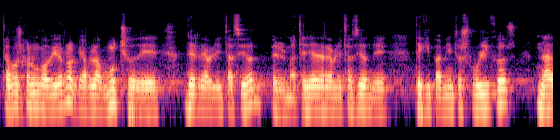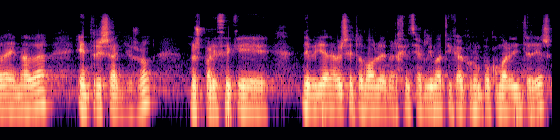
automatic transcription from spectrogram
Estamos con un gobierno que habla mucho de, de rehabilitación, pero en materia de rehabilitación de, de, equipamientos públicos, nada de nada en tres años. ¿no? Nos parece que deberían haberse tomado la emergencia climática con un poco más de interés.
